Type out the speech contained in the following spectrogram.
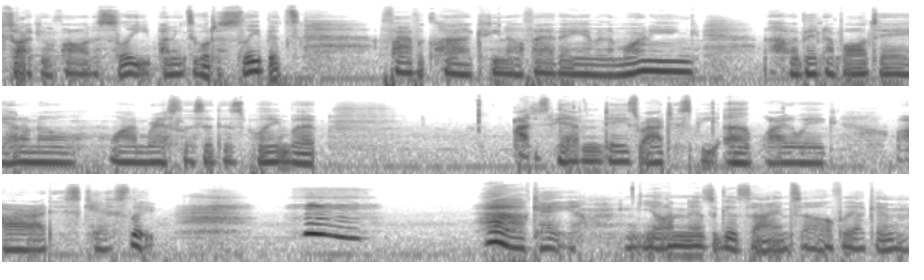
so I can fall asleep. I need to go to sleep. It's five o'clock, you know, five a.m. in the morning. Um, I've been up all day. I don't know why I'm restless at this point, but I just be having days where I just be up wide awake or I just can't sleep. okay. Know, that's a good sign. So hopefully I can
